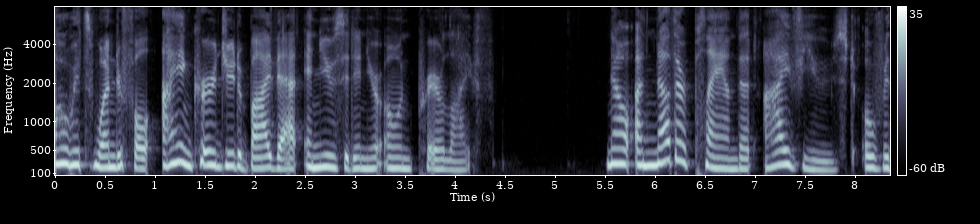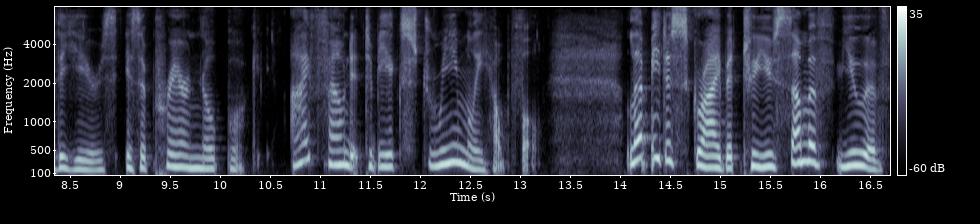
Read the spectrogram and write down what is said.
Oh, it's wonderful. I encourage you to buy that and use it in your own prayer life. Now, another plan that I've used over the years is a prayer notebook. I found it to be extremely helpful. Let me describe it to you. Some of you have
